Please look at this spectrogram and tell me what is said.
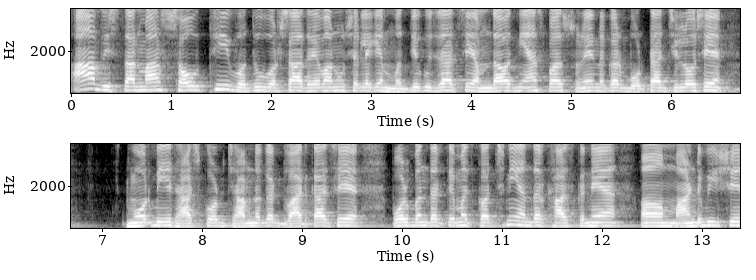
આ વિસ્તારમાં સૌથી વધુ વરસાદ રહેવાનું છે, એટલે કે મધ્ય ગુજરાત છે, અમદાવાદની આસપાસ, સુરેન્દ્રનગર, બોટાદ જિલ્લો છે. મોરબી, રાજકોટ, જામનગર, દ્વારકા છે. પોરબંદર તેમજ કચ્છની અંદર ખાસ કરીને માંડવી છે,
